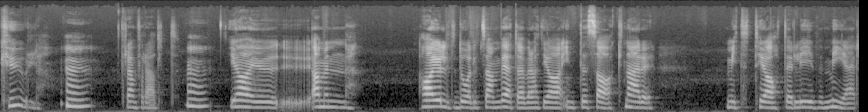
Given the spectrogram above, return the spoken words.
kul Mm. Framförallt. Mm. Jag är ju, ja men, har ju lite dåligt samvete över att jag inte saknar mitt teaterliv mer.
